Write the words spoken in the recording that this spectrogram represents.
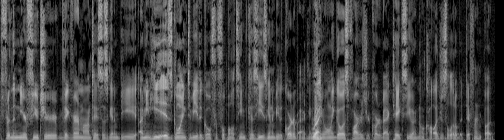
for the near future, Vic Viramontes is going to be. I mean, he is going to be the Gopher football team because he's going to be the quarterback, and Right. you only go as far as your quarterback takes you. I know college is a little bit different, but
